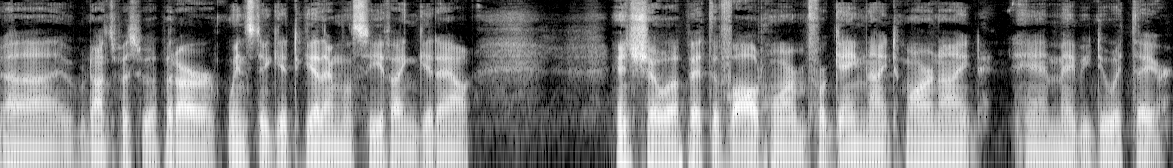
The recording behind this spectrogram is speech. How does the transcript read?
Uh, we're not supposed to, but our Wednesday get together and we'll see if I can get out and show up at the Waldhorn for game night tomorrow night and maybe do it there.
